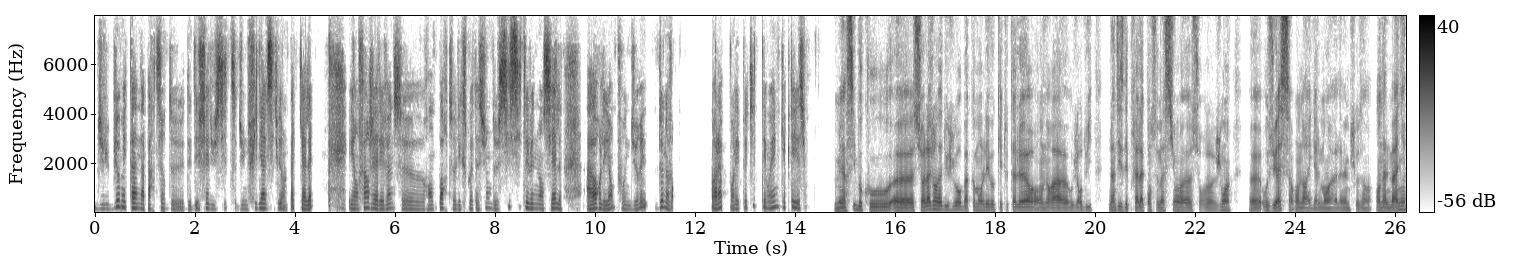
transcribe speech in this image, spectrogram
du biométhane à partir de, des déchets du site d'une filiale située dans le Pas-de-Calais. Et enfin, GL Events euh, remporte l'exploitation de six sites événementiels à Orléans pour une durée de 9 ans. Voilà pour les petites et moyennes capitalisations. Merci beaucoup. Heu, sur l'agenda du jour, bah, comme on l'évoquait tout à l'heure, on aura, heu, aujourd'hui l'indice des prêts à la consommation, sur, juin, aux US. On aura également, heu, la même chose en Allemagne.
